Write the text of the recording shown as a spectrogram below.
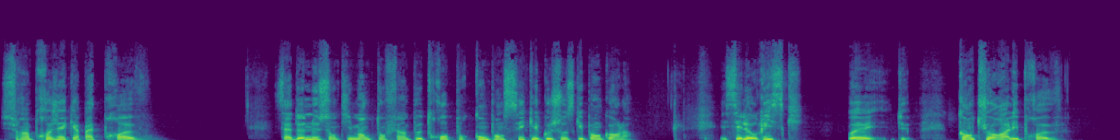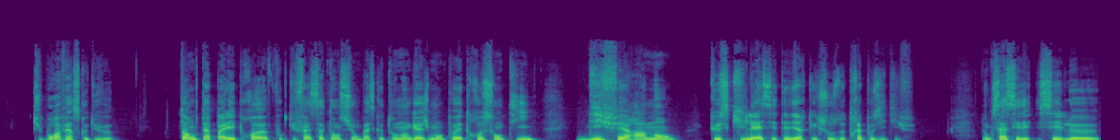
sur un projet qui n'a pas de preuves, ça donne le sentiment que tu en fais un peu trop pour compenser quelque chose qui n'est pas encore là. Et c'est le risque oui, oui. quand tu auras les preuves, tu pourras faire ce que tu veux. Tant que tu n'as pas les preuves, faut que tu fasses attention parce que ton engagement peut être ressenti différemment que ce qu'il est, c'est-à-dire quelque chose de très positif. Donc ça, c'est le,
